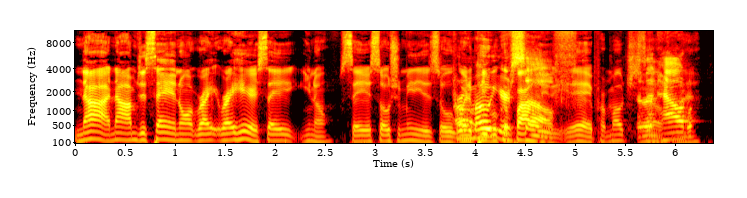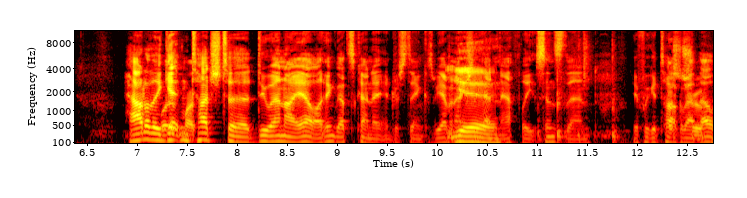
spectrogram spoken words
Nah, nah. I'm just saying on right right here. Say you know say your social media so where the Promote people can follow yourself. you. Yeah, promote yourself. And how man. how do they Where's get in my- touch to do NIL? I think that's kind of interesting because we haven't actually Yeah. had an athlete since then. If we could talk That's about true. that, Uh,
